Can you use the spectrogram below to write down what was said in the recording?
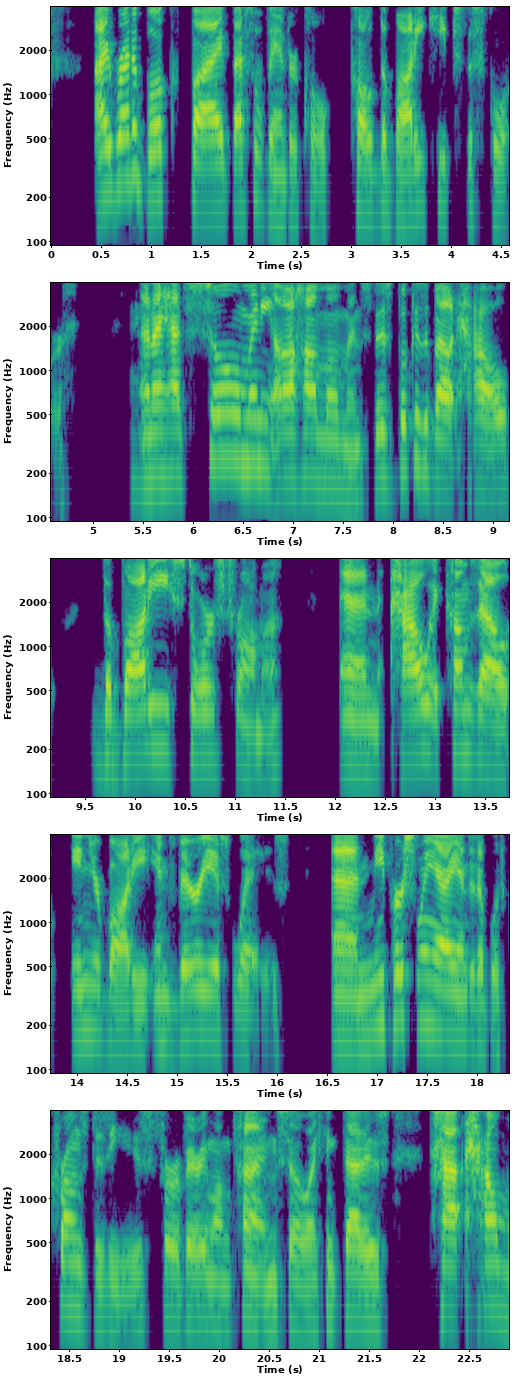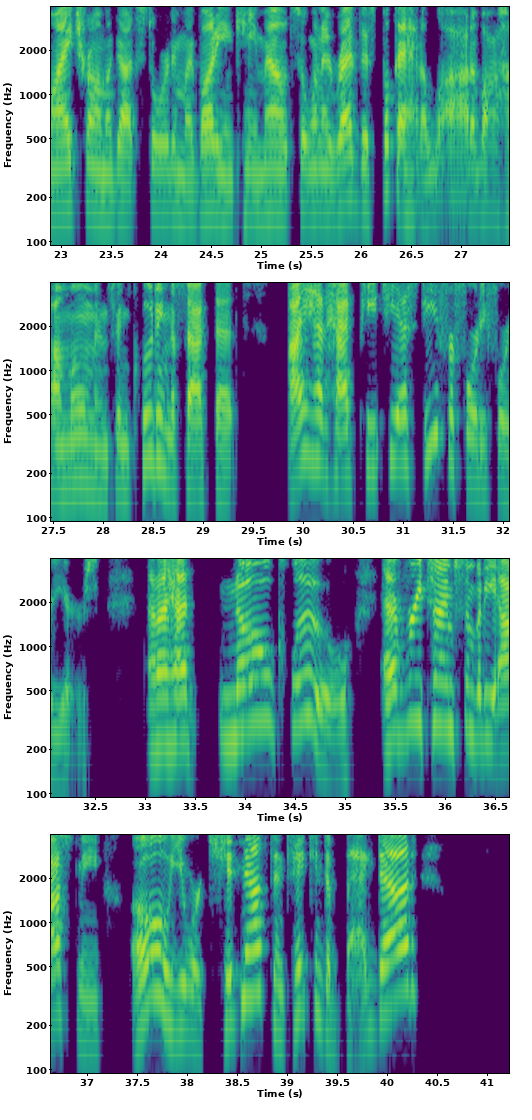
I read a book by Bessel van der Kolk called The Body Keeps the Score. And I had so many aha moments. This book is about how the body stores trauma and how it comes out in your body in various ways. And me personally, I ended up with Crohn's disease for a very long time. So I think that is how, how my trauma got stored in my body and came out. So when I read this book, I had a lot of aha moments, including the fact that I had had PTSD for 44 years and I had no clue. Every time somebody asked me, Oh, you were kidnapped and taken to Baghdad?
